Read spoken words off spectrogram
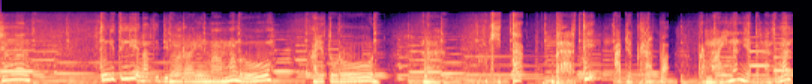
jangan tinggi-tinggi nanti dimarahin mama loh. Ayo turun. Nah kita berarti ada berapa permainan ya teman-teman?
